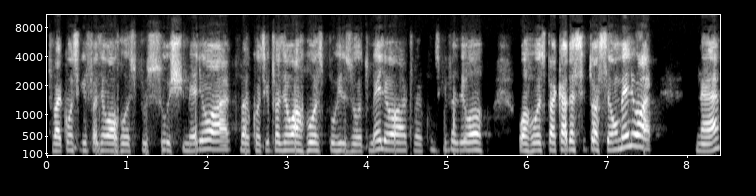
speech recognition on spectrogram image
tu vai conseguir fazer um arroz para o sushi melhor, tu vai conseguir fazer um arroz para o risoto melhor, tu vai conseguir fazer o, o arroz para cada situação melhor, né?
